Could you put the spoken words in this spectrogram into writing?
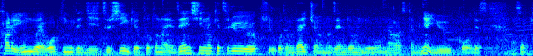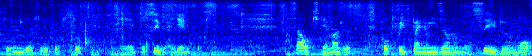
軽い運動やウォーキングで自律神経を整え、全身の血流を良くすることも大腸の前動運動を流すためには有効です。朝起きて運動することと、えーと、水分を入れること。朝起きてまずコップ1杯の水を飲む、水分を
